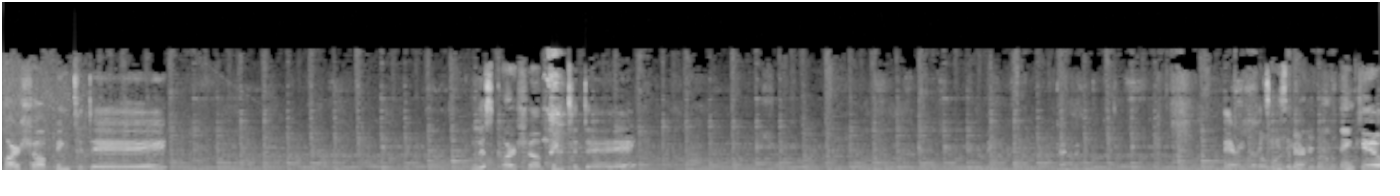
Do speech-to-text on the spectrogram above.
car shopping today? Who's car shopping today? There we go. It's easier. thank you.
